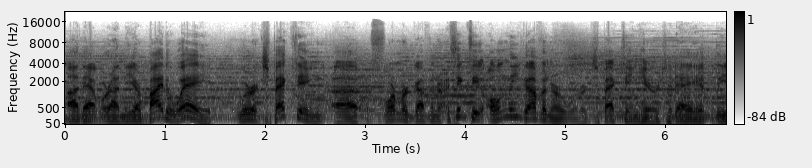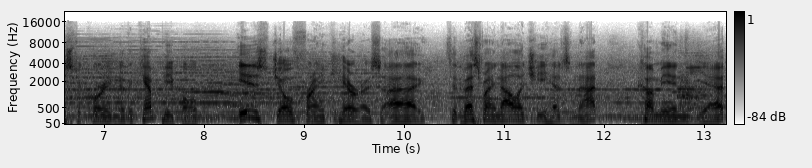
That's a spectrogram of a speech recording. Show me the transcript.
uh, that we're on the air. By the way, we're expecting uh, former governor. I think the only governor we're expecting here today, at least according to the Kemp people, is Joe Frank Harris. Uh, to the best of my knowledge, he has not come in yet,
